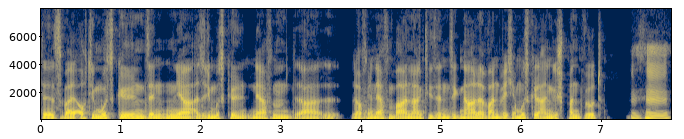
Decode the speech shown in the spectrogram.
Das, weil auch die Muskeln senden ja, also die Muskelnerven, da äh, laufen ja Nervenbahnen lang, die senden Signale, wann welcher Muskel angespannt wird. Mhm.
